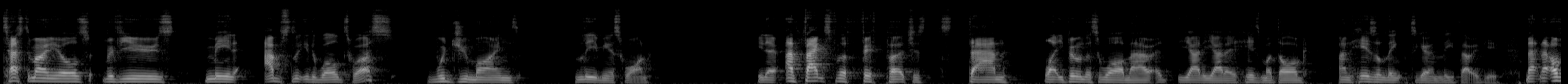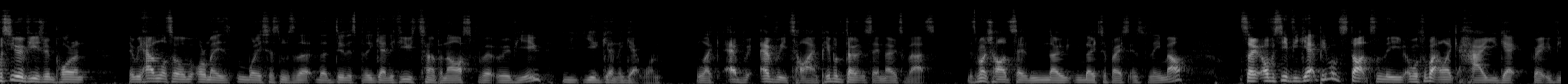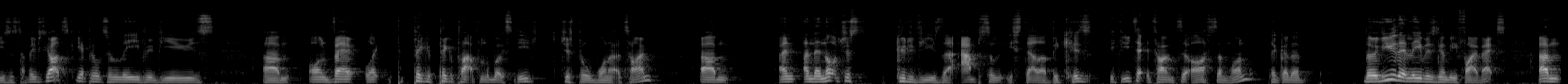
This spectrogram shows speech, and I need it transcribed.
testimonials, reviews mean absolutely the world to us. Would you mind leaving us one? You know, and thanks for the fifth purchase, Dan. Like you've been with us a while now, yada yada. Here's my dog, and here's a link to go and leave that review. Now, now obviously, reviews are important. We have lots of automated systems that, that do this, but again, if you turn up and ask for a review, you're gonna get one like every every time. People don't say no to that. It's much harder to say no no to face instant email. So obviously, if you get people to start to leave, and we'll talk about like how you get great reviews and stuff. If you start to get people to leave reviews um, on very like pick a pick a platform that works for you, just build one at a time, um, and and they're not just good reviews; they're absolutely stellar. Because if you take the time to ask someone, they're gonna the review they leave is gonna be five x. Um,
